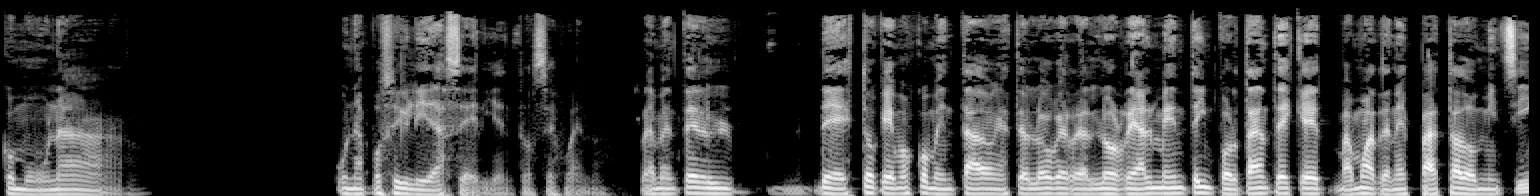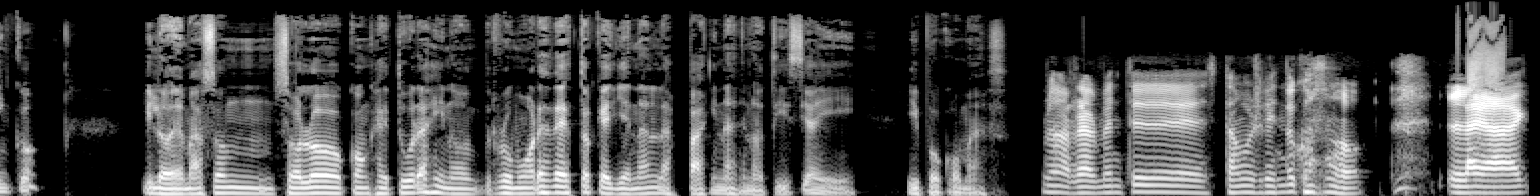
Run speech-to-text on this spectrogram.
como una, una posibilidad seria. Entonces, bueno, realmente de esto que hemos comentado en este blog, lo realmente importante es que vamos a tener pasta 2005 y lo demás son solo conjeturas y no rumores de esto que llenan las páginas de noticias y poco más. No, realmente estamos viendo como la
